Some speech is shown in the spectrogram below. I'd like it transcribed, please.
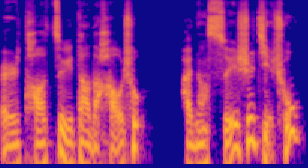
而它最大的好处还能随时解除。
